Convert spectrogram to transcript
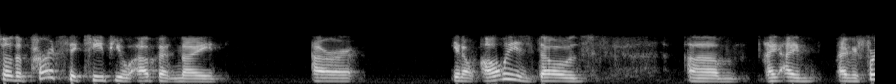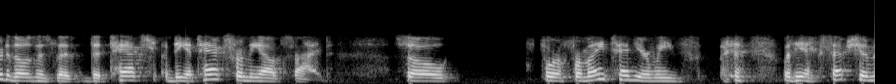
So the parts that keep you up at night are, you know, always those. Um, I, I I refer to those as the the tax the attacks from the outside. So for for my tenure, we've, with the exception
